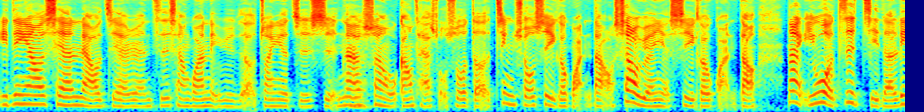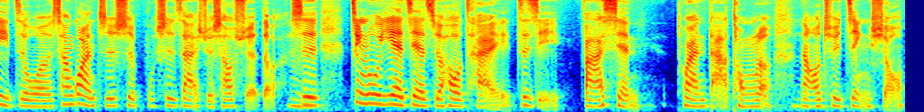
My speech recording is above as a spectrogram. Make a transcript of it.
一定要先了解人资相关领域的专业知识。那像我刚才所说的，进修是一个管道，校园也是一个管道。那以我自己的例子，我相关的知识不是在学校学的，是进入业界之后才自己发现，突然打通了，然后去进修。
